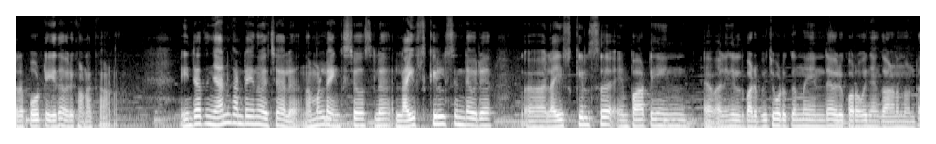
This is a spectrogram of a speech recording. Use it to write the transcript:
റിപ്പോർട്ട് ചെയ്ത ഒരു കണക്കാണ്. ഇതിന്റെ അകത്ത് ഞാൻ കണ്ടതെന്ന് വെച്ചാൽ നമ്മളുടെ യങ്സ്റ്റേഴ്സിൽ ലൈഫ് സ്കിൽസിന്റെ ഒരു ലൈഫ് സ്കിൽസ് ഇമ്പാർട്ട് ചെയ്യുന്ന അല്ലെങ്കിൽ പഠിപ്പിച്ചു കൊടുക്കുന്നതിന്റെ ഒരു കുറവ് ഞാൻ കാണുന്നുണ്ട്.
